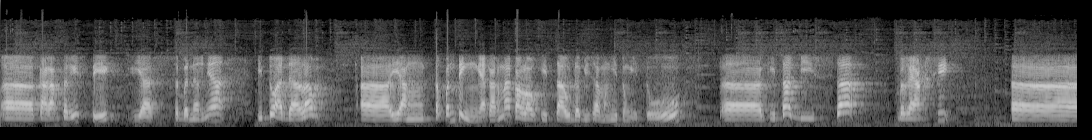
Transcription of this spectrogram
eh, karakteristik ya sebenarnya itu adalah eh, yang terpenting ya karena kalau kita udah bisa menghitung itu eh, kita bisa bereaksi eh,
